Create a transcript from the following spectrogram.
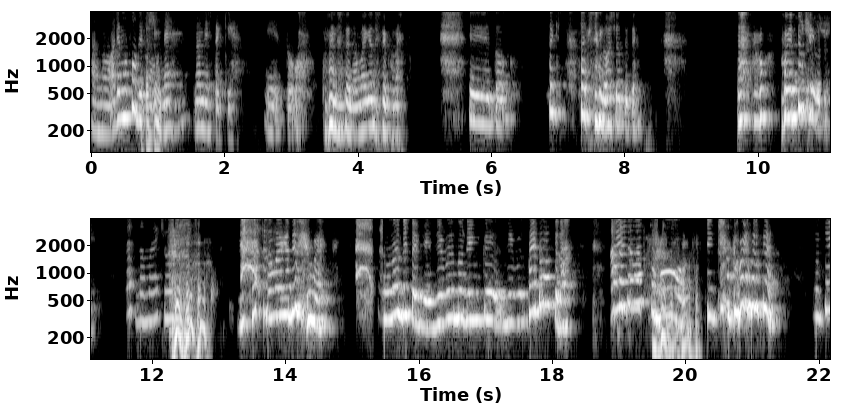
あのあれもそうですもんね。何でしたっけ？えっ、と、ごめんなさい、名前が出てこない。えっと、さきさきさんがおっしゃってて。あのごめんなさい。え名前共有 名前が出てこない。あの何でしたっけ？自分のリンク、自分、サイトマップだ。あ サイトマップも、結局ごめんなさい。サイトマ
